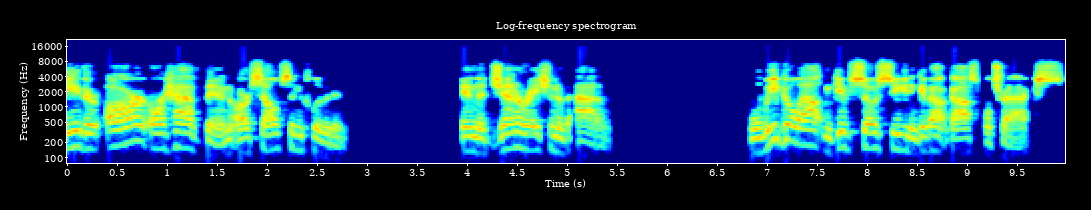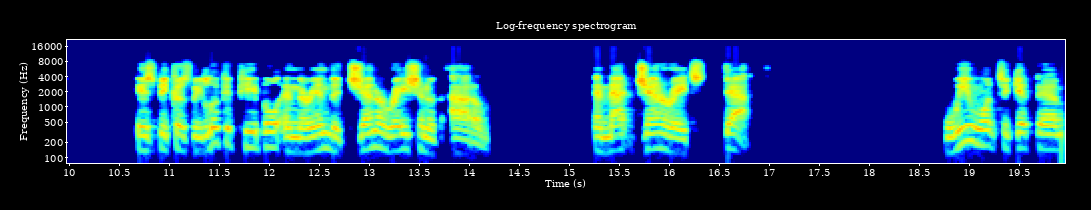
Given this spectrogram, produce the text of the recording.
either are or have been, ourselves included, in the generation of Adam. When we go out and give sow seed and give out gospel tracts, is because we look at people and they're in the generation of Adam, and that generates death. We want to get them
